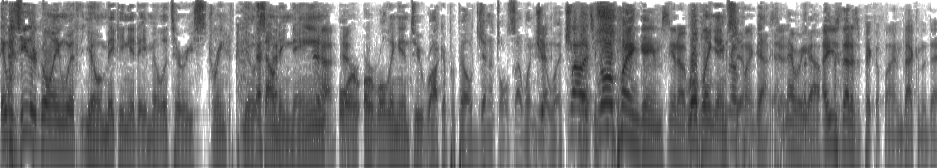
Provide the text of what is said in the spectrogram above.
It was either going with you know making it a military strength you know sounding name Yeah, yeah. or or rolling into rocket propelled genitals. I wasn't sure Yeah, which. Well, but- it's role playing games, you know. Role-playing games, too. Role-playing Yeah, games, yeah. There we go. I used that as a pickup line back in the day.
